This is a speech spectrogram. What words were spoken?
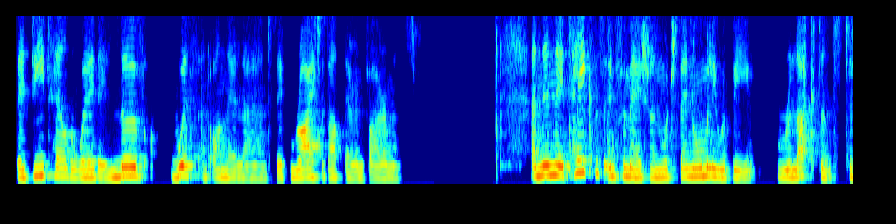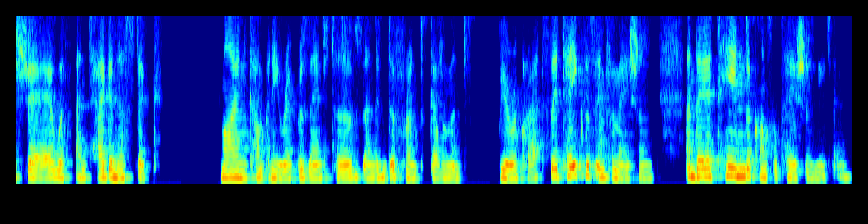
they detail the way they live with and on their land, they write about their environments. And then they take this information, which they normally would be reluctant to share with antagonistic mine company representatives and indifferent government bureaucrats. They take this information and they attend a consultation meeting.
